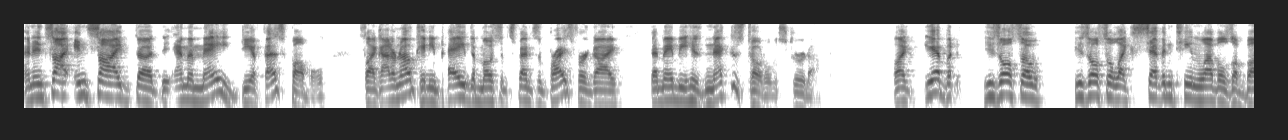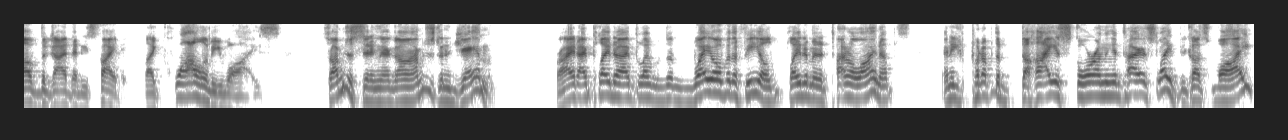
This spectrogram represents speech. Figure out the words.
And inside inside the, the MMA DFS bubble, it's like, I don't know, can you pay the most expensive price for a guy that maybe his neck is totally screwed up? Like, yeah, but he's also he's also like 17 levels above the guy that he's fighting, like quality wise. So I'm just sitting there going, I'm just going to jam him, right? I played, I played way over the field, played him in a ton of lineups, and he put up the, the highest score on the entire slate because why?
